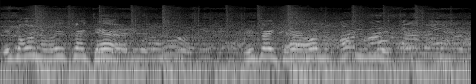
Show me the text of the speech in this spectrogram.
He's on the roof right there. He's right there on the, on the.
